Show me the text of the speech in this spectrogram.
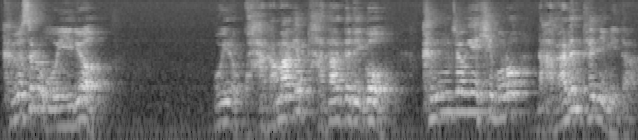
그것을 오히려 오히려 과감하게 받아들이고 긍정의 힘으로 나가는 편입니다.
